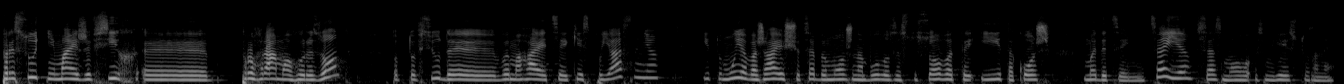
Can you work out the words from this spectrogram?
присутній майже всіх е, програмах Горизонт, тобто всюди вимагається якесь пояснення. І тому я вважаю, що це би можна було застосовувати і також медицині. Це є все з, моєї сторони.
